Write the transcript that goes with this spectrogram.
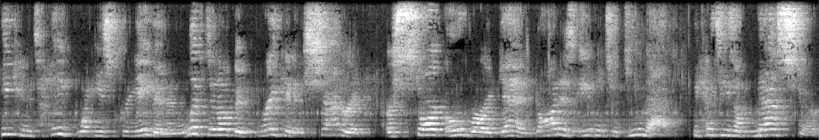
he can take what he's created and lift it up and break it and shatter it or start over again. God is able to do that because he's a master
